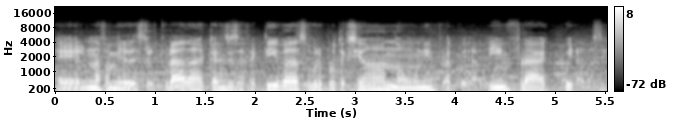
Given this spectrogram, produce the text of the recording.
eh, una familia destructurada, carencias afectivas, sobreprotección o un infracuidado. Infracuidado, sí.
